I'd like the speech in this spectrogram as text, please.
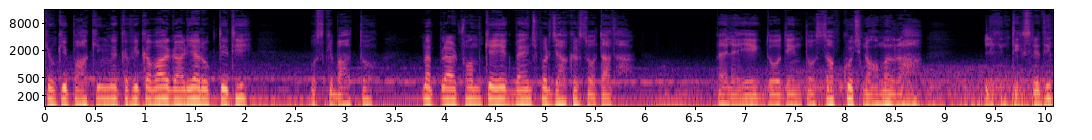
क्योंकि पार्किंग में कभी कभार गाड़ियाँ रुकती थी। उसके बाद तो मैं प्लेटफॉर्म के एक बेंच पर जाकर सोता था। पहले एक दो दिन तो सब कुछ नॉर्मल रहा लेकिन तीसरे दिन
